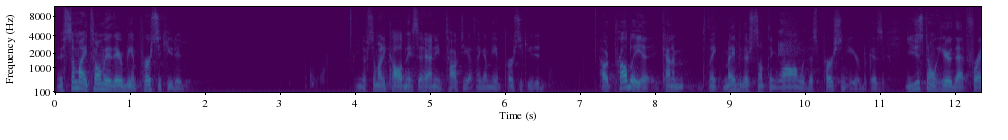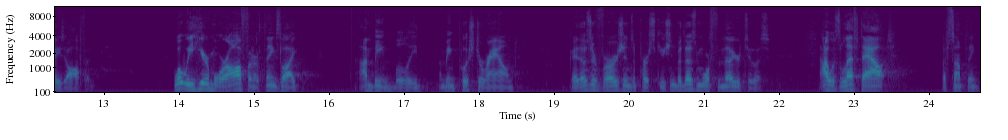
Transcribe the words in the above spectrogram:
And if somebody told me that they were being persecuted, you know, if somebody called me and said, Hey, I need to talk to you, I think I'm being persecuted, I would probably uh, kind of think maybe there's something wrong with this person here because you just don't hear that phrase often. What we hear more often are things like, I'm being bullied, I'm being pushed around, Okay, those are versions of persecution, but those are more familiar to us. I was left out of something.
